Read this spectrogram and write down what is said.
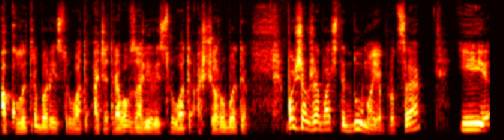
А коли треба реєструвати? А чи треба взагалі реєструвати? А що робити? Польща вже, бачите, думає про це. І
